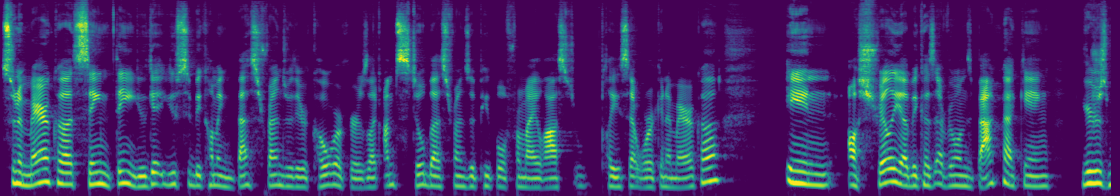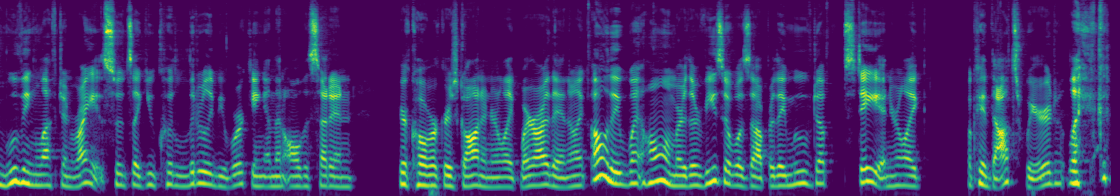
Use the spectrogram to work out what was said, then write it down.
So in America, same thing. You get used to becoming best friends with your coworkers. Like I'm still best friends with people from my last place at work in America. In Australia, because everyone's backpacking, you're just moving left and right. So it's like you could literally be working and then all of a sudden your coworker's gone and you're like, where are they? And they're like, oh, they went home or their visa was up or they moved up state. And you're like, okay, that's weird. Like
